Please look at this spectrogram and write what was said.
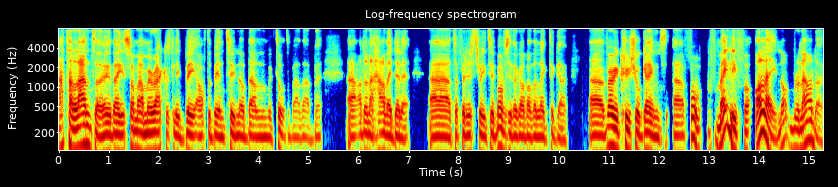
Atalanta, who they somehow miraculously beat after being 2 0 down. And we've talked about that, but uh, I don't know how they did it uh, to finish 3 2. But obviously, they've got another leg to go. Uh, very crucial games uh, for mainly for Ole, not Ronaldo.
